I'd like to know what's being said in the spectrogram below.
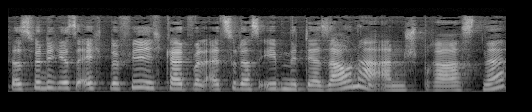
Das finde ich ist echt eine Fähigkeit, weil als du das eben mit der Sauna ansprachst, ne?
